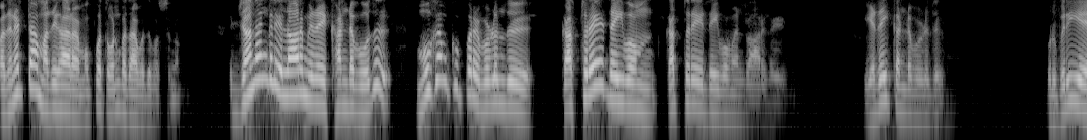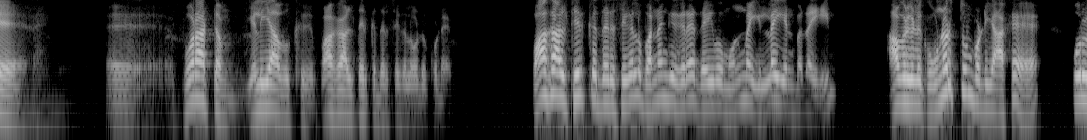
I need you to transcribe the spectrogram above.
பதினெட்டாம் அதிகாரம் முப்பத்தி ஒன்பதாவது வசனம். ஜனங்கள் எல்லாரும் இதை கண்டபோது முகம் குப்புற விழுந்து கத்துரே தெய்வம் கத்துரே தெய்வம் என்றார்கள். எதை கண்ட பொழுது ஒரு பெரிய அஹ், போராட்டம் எலியாவுக்கு பாகால் தீர்க்கதரிசிகளோடு கூட. பாகால் தீர்க்கதரிசிகள் வணங்குகிற தெய்வம் உண்மை இல்லை என்பதை அவர்களுக்கு உணர்த்தும்படியாக ஒரு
